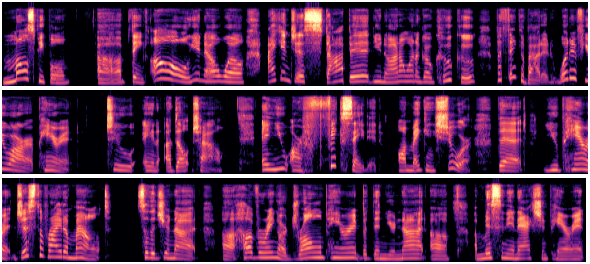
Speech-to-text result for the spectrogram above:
Most people uh, think, oh, you know, well, I can just stop it. You know, I don't want to go cuckoo. But think about it. What if you are a parent to an adult child and you are fixated on making sure that you parent just the right amount so that you're not uh, hovering or drone parent, but then you're not uh, a missing in action parent,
